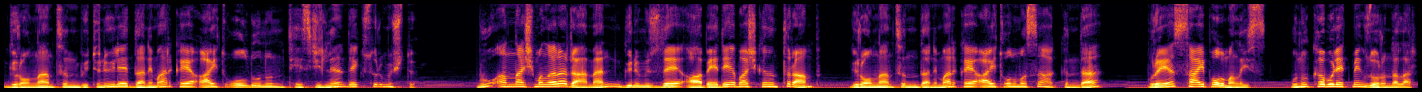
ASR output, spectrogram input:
Grönland'ın bütünüyle Danimarka'ya ait olduğunun tesciline dek sürmüştü. Bu anlaşmalara rağmen günümüzde ABD Başkanı Trump, Grönland'ın Danimarka'ya ait olması hakkında "Buraya sahip olmalıyız. Bunu kabul etmek zorundalar.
